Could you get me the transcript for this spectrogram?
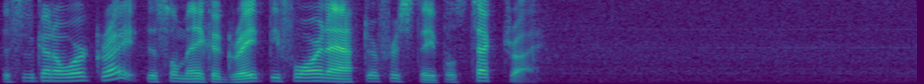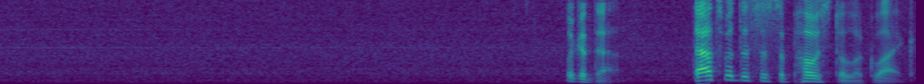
this is going to work great. This will make a great before and after for Staples TekDry. Look at that. That's what this is supposed to look like.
